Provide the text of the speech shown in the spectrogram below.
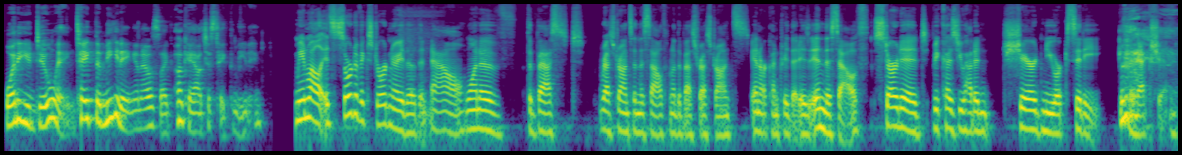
What are you doing? Take the meeting. And I was like, okay, I'll just take the meeting. Meanwhile, it's sort of extraordinary though that now one of the best restaurants in the South, one of the best restaurants in our country that is in the South, started because you had a shared New York City connection.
